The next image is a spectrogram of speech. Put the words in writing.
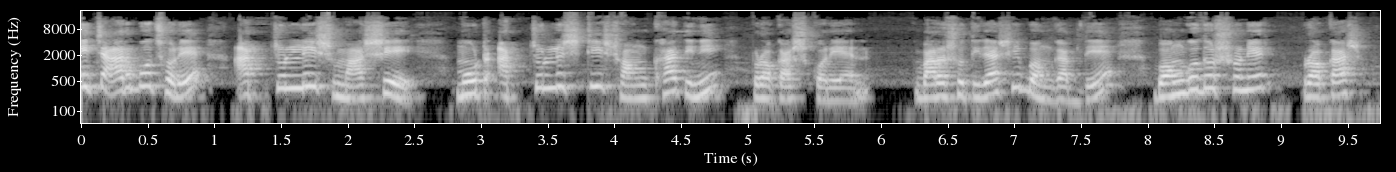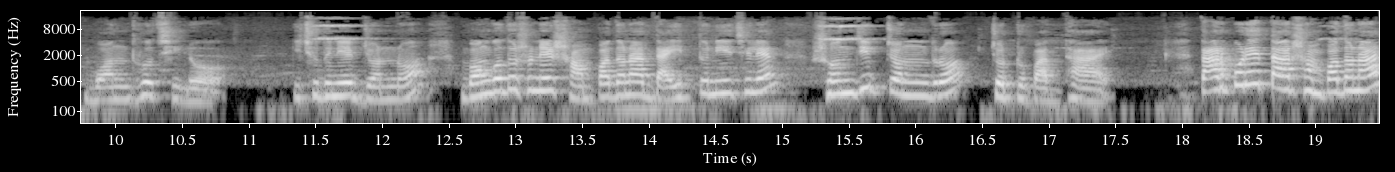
এই চার বছরে আটচল্লিশ মাসে মোট আটচল্লিশটি সংখ্যা তিনি প্রকাশ করেন। বারোশো তিরাশি বঙ্গাব্দে বঙ্গদর্শনের প্রকাশ বন্ধ ছিল। কিছুদিনের জন্য বঙ্গদর্শনের সম্পাদনার দায়িত্ব নিয়েছিলেন সঞ্জীব চন্দ্র চট্টোপাধ্যায়। তারপরে তার সম্পাদনার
